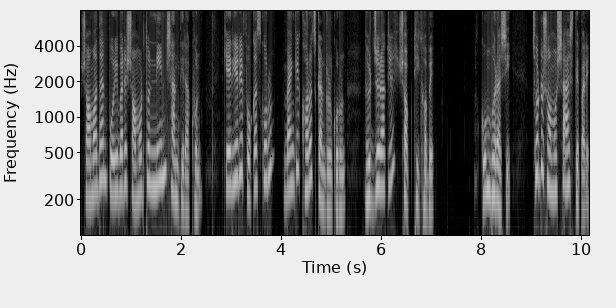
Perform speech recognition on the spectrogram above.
সমাধান পরিবারের সমর্থন নিন, শান্তি রাখুন। ক্যারিয়ারে ফোকাস করুন, ব্যাংকে খরচ কন্ট্রোল করুন, ধৈর্য রাখলে সব ঠিক হবে। কুম্ভ রাশি, ছোট সমস্যা আসতে পারে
